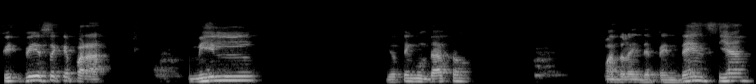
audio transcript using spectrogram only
fíjese que para mil, yo tengo un dato, cuando la independencia,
